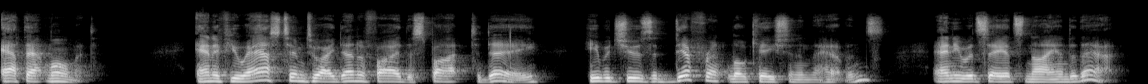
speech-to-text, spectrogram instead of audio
at that moment. And if you asked him to identify the spot today, he would choose a different location in the heavens and he would say it's nigh unto that.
